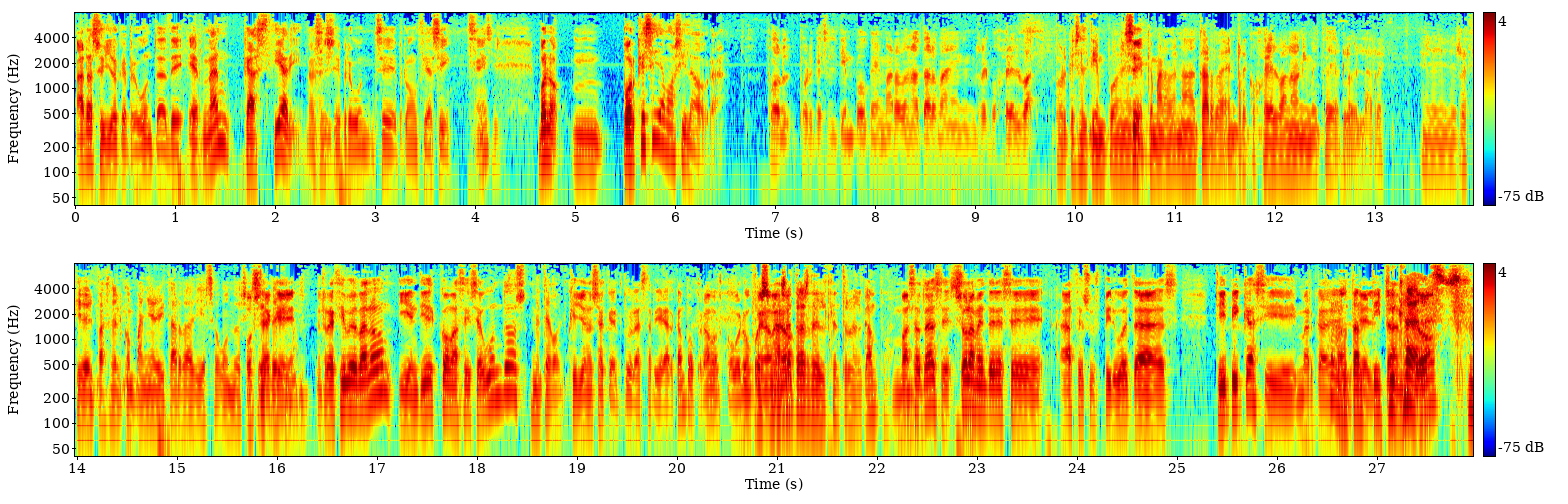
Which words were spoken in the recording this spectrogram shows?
Ahora soy yo el que pregunta, de Hernán Castiari, no sé si se pronuncia así. ¿eh? sí. Bueno, mm, ¿por qué se llamó así la obra? Por- porque es el tiempo que Maradona tarda en recoger el ba- porque es el tiempo en Sí. el que Maradona tarda en recoger el balón y meterlo en la red. Eh, recibe el pase del compañero y tarda 10 segundos. y O sea que décimas. recibe el balón y en 10,6 segundos, que yo no sé a qué altura estaría del campo, pero vamos, como era un Pues fenómeno. más atrás del centro del campo. Más atrás, eh, solamente en ese hace sus piruetas típicas y marca el, No tan el típicas. tanto.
